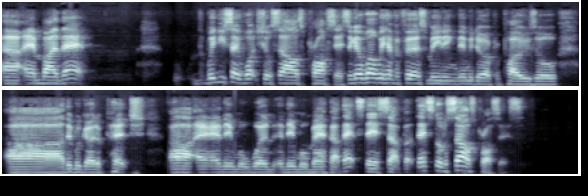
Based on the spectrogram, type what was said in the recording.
uh, and by that when you say what's your sales process, they go, well, we have a first meeting, then we do a proposal, uh, then we'll go to pitch, uh, and then we'll win, and then we'll map out. That's their stuff, but that's not a sales process.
